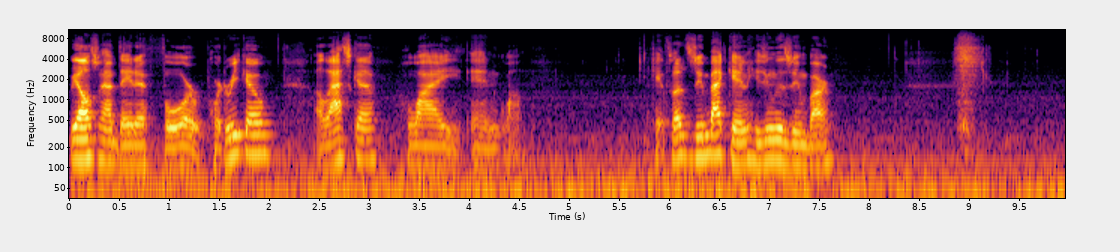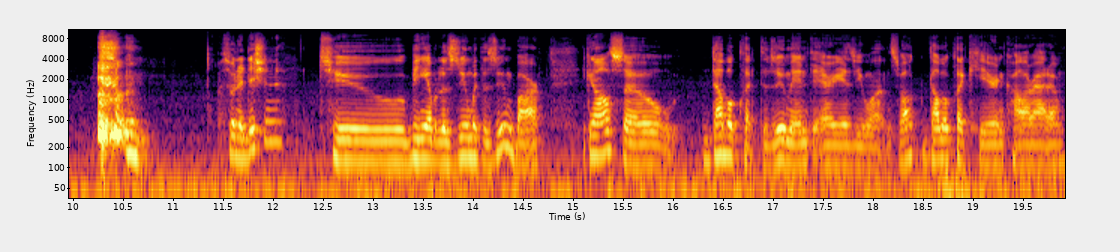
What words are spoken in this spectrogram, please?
we also have data for Puerto Rico, Alaska, Hawaii, and Guam. Okay, so let's zoom back in using the zoom bar. so in addition to being able to zoom with the zoom bar, you can also double click to zoom into areas you want. So I'll double click here in Colorado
